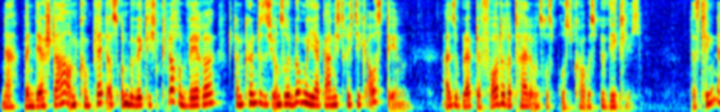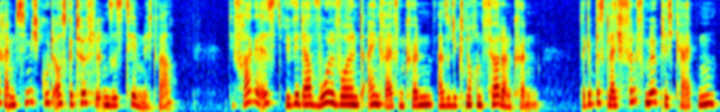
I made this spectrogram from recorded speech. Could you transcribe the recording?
Na, wenn der starr und komplett aus unbeweglichen Knochen wäre, dann könnte sich unsere Lunge ja gar nicht richtig ausdehnen. Also bleibt der vordere Teil unseres Brustkorbes beweglich. Das klingt nach einem ziemlich gut ausgetüftelten System, nicht wahr? Die Frage ist, wie wir da wohlwollend eingreifen können, also die Knochen fördern können. Da gibt es gleich fünf Möglichkeiten.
